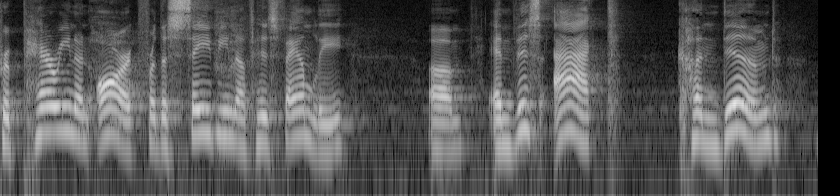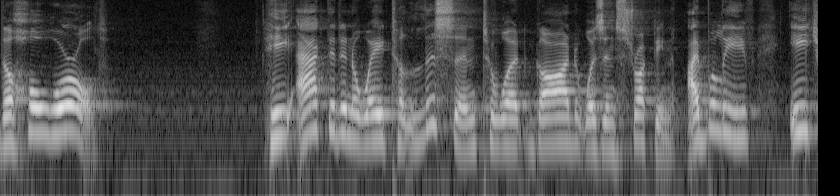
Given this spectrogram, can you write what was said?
preparing an ark for the saving of his family. Um, and this act condemned the whole world. He acted in a way to listen to what God was instructing. I believe each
